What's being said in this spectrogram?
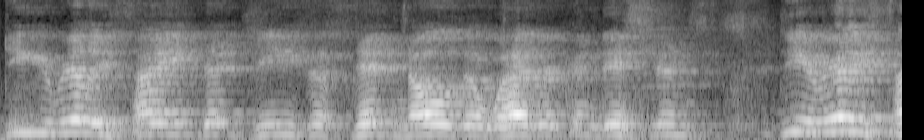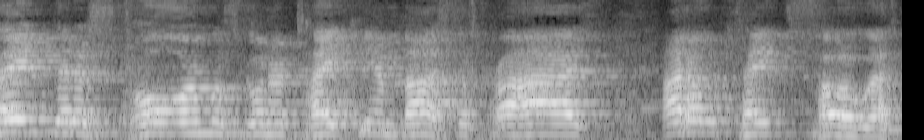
Do you really think that Jesus didn't know the weather conditions? Do you really think that a storm was going to take him by surprise? I don't think so.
